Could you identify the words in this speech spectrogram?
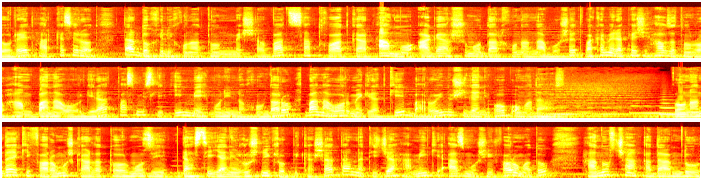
доред ҳар касеро дар дохили хонатон мешавад сабт хоҳад кард. Аммо агар шумо дар хона набошед ва камера пеши ҳавзатонро ҳам ба навор гирад пас мисли ин меҳмони нохондаро ба навор мегирад ки барои нӯшидани об омадааст ронандае ки фаромӯш карда тормози дастӣ яъне рушникро бикашад дар натиҷа ҳамин ки аз мошин фаромаду ҳанӯз чанд қадам дур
